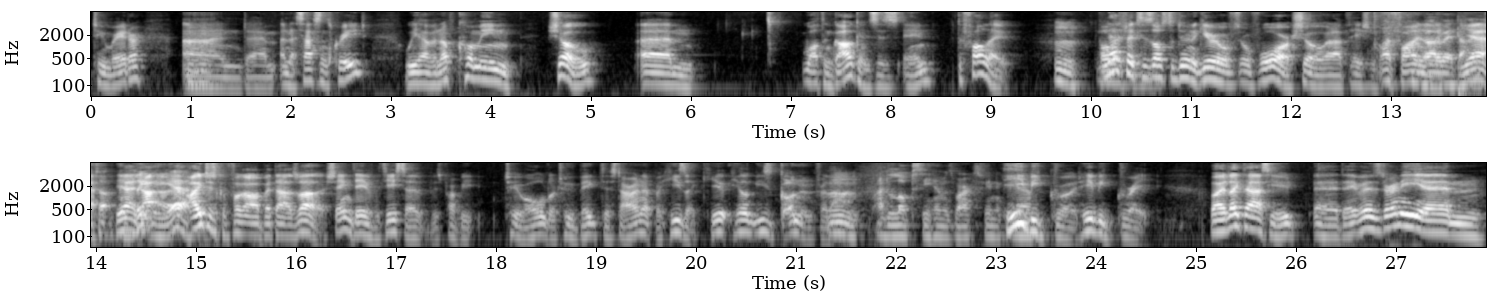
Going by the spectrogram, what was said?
Tomb Raider and um, an Assassin's Creed. We have an upcoming show. Um, Walton Goggins is in the Fallout. Netflix is also doing a Gear of, of War show adaptation. I finally. forgot about that. Yeah, yeah, that- yeah. I just forgot about that as well. Shame David Batista was probably too old or too big to star in it, but he's like he he'll, he's gunning for that. mm, I'd love to see him as Marcus Phoenix. He'd yeah. be good. He'd be great. Well, I'd like to ask you, uh, David, is there any um,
